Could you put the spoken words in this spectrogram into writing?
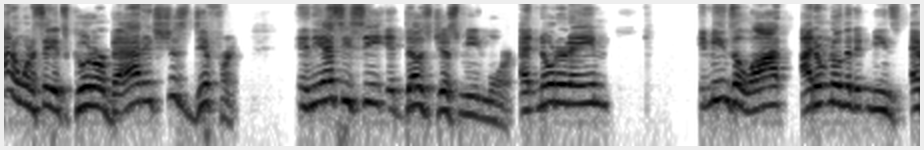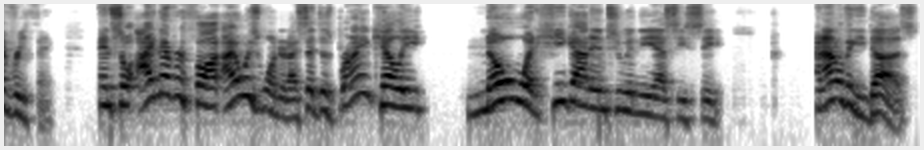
I don't want to say it's good or bad, it's just different. In the SEC, it does just mean more. At Notre Dame, it means a lot. I don't know that it means everything. And so I never thought, I always wondered, I said, does Brian Kelly know what he got into in the SEC? And I don't think he does.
